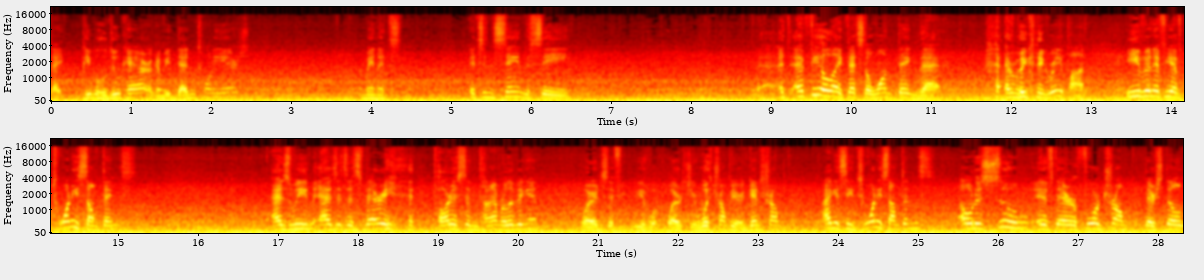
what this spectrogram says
that people who do care are going to be dead in 20 years. I mean, it's it's insane to see. I, I feel like that's the one thing that everybody can agree upon. Even if you have twenty somethings, as we as it's this very partisan time we're living in, where it's if you where it's you're with Trump or you're against Trump, I can see twenty somethings. I would assume if they're for Trump, they're still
